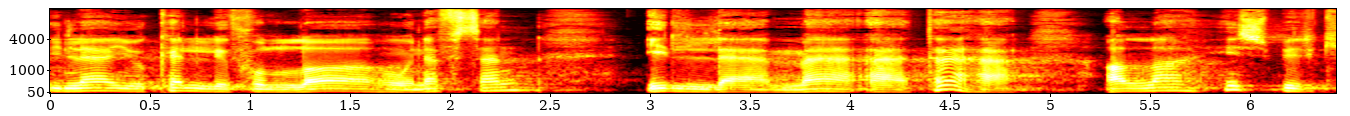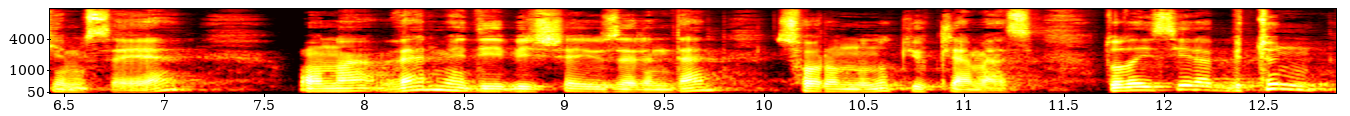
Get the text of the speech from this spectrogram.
la yukellifullahu nefsen illa ma ataha. Allah hiçbir kimseye ona vermediği bir şey üzerinden sorumluluk yüklemez. Dolayısıyla bütün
